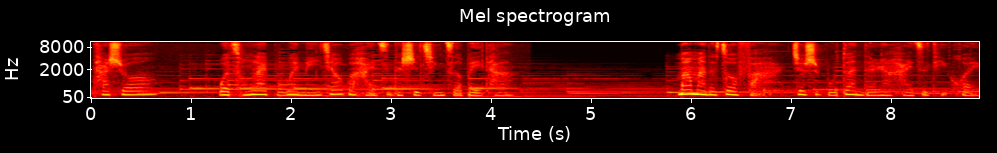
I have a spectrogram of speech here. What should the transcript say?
她说：“我从来不为没教过孩子的事情责备他。妈妈的做法就是不断的让孩子体会，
